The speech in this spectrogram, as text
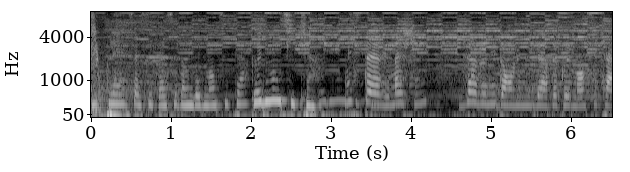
S'il vous plaît, ça s'est passé dans Godmantica. Godmantica. Mystère et magie Bienvenue dans l'univers de Godmantica.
